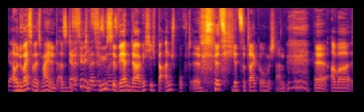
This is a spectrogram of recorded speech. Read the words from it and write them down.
Geil. Aber du weißt ja, was ich meine. Also die, ja, die Füße werden da richtig beansprucht. Äh, das hört sich jetzt total komisch an. Äh, aber.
